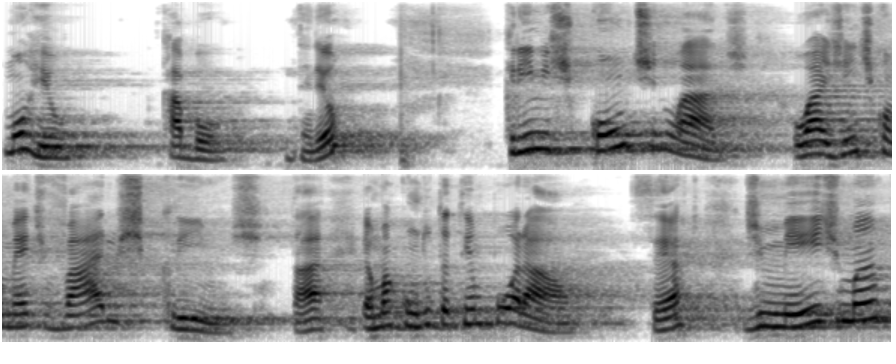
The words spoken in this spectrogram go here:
Morreu, acabou, entendeu? Crimes continuados. O agente comete vários crimes, tá? É uma conduta temporal certo? De mesma,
